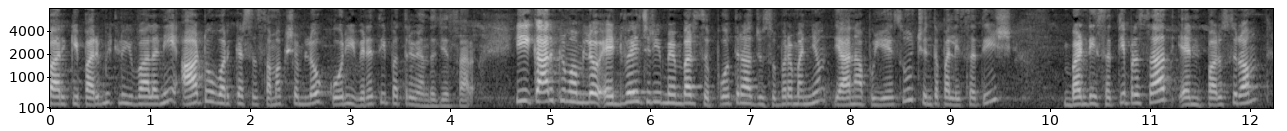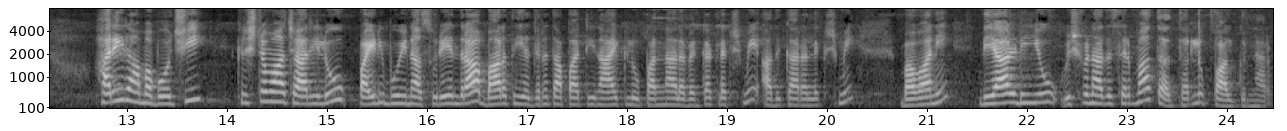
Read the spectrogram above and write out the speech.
వారికి పర్మిట్లు ఇవ్వాలని ఆటో వర్కర్స్ సమక్షంలో కోరి విరతిపత్రం అందజేశారు. ఈ కార్యక్రమంలో advisory members Potharaju Subrahmanyam Yanapu Yesu Chintapalli Satish Bandi Satyaprasad N Parasuram Hariramaboji Krishnamacharyulu Paidiboyina Surendra Bharatiya Janata Party నాయకులు పన్నాల వెంకటలక్ష్మి అధికార లక్ష్మి భవానీ డిఆర్డియు విశ్వనాథ శర్మ తదితరులు పాల్గొన్నారు.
